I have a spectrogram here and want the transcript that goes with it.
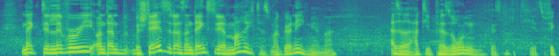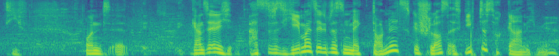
McDelivery und dann bestellst du das und denkst du dir, mache ich das mal, gönne ich mir mal. Also hat die Person gesagt, die ist fiktiv. Und äh, ganz ehrlich, hast du das jemals erlebt, dass ein McDonalds geschlossen ist? Es gibt es doch gar nicht mehr.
